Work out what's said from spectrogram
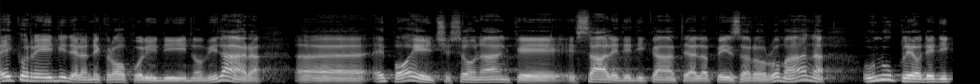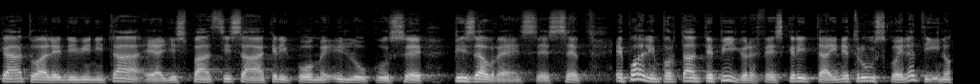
e i corredi della necropoli di Novilara. Eh, e poi ci sono anche sale dedicate alla Pesaro romana, un nucleo dedicato alle divinità e agli spazi sacri come il Lucus Pisaurenses e poi l'importante epigrafe scritta in etrusco e latino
